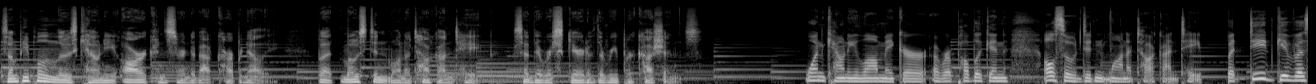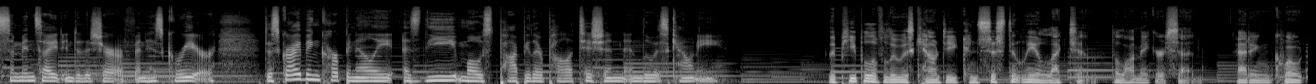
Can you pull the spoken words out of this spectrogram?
Some people in Lewis County are concerned about Carpinelli, but most didn't want to talk on tape, said they were scared of the repercussions. One county lawmaker, a Republican, also didn't want to talk on tape, but did give us some insight into the sheriff and his career, describing Carpinelli as the most popular politician in Lewis County. The people of Lewis County consistently elect him, the lawmaker said, adding, quote,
